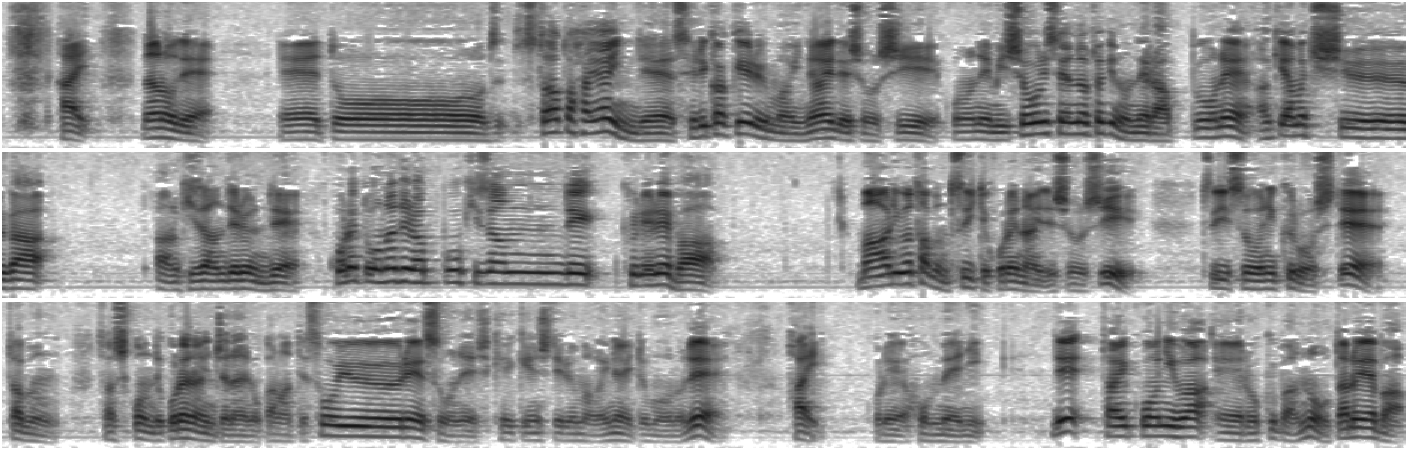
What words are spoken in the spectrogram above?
はい。なので、えっ、ー、と、スタート早いんで、競りかける馬いないでしょうし、このね、未勝利戦の時のね、ラップをね、秋山騎手が、あの、刻んでるんで、これと同じラップを刻んでくれれば、周りは多分ついてこれないでしょうし、追走に苦労して、多分差し込んでこれないんじゃないのかなって、そういうレースをね、経験している馬がいないと思うので、はい、これ本命に。で、対抗には、えー、6番の小樽エヴァ。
